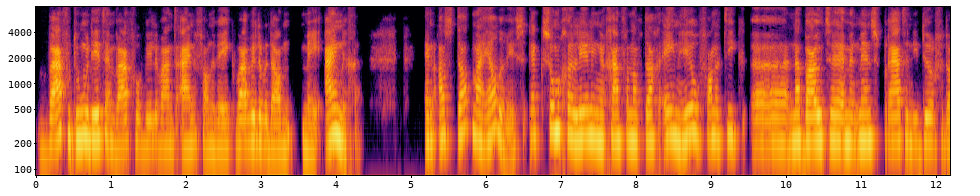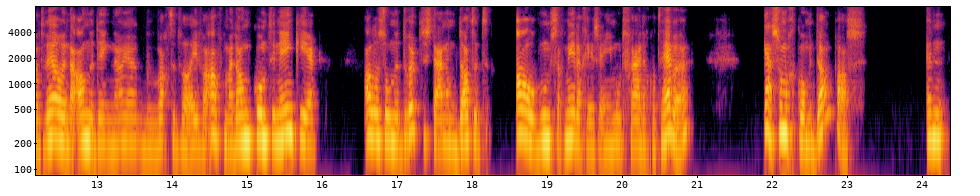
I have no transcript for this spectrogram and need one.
waarvoor doen we dit en waarvoor willen we aan het einde van de week, waar willen we dan mee eindigen? En als dat maar helder is. Kijk, sommige leerlingen gaan vanaf dag één heel fanatiek uh, naar buiten en met mensen praten en die durven dat wel. En de ander denkt, nou ja, ik wacht het wel even af. Maar dan komt in één keer alles onder druk te staan omdat het al woensdagmiddag is en je moet vrijdag wat hebben. Ja, sommigen komen dan pas. En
